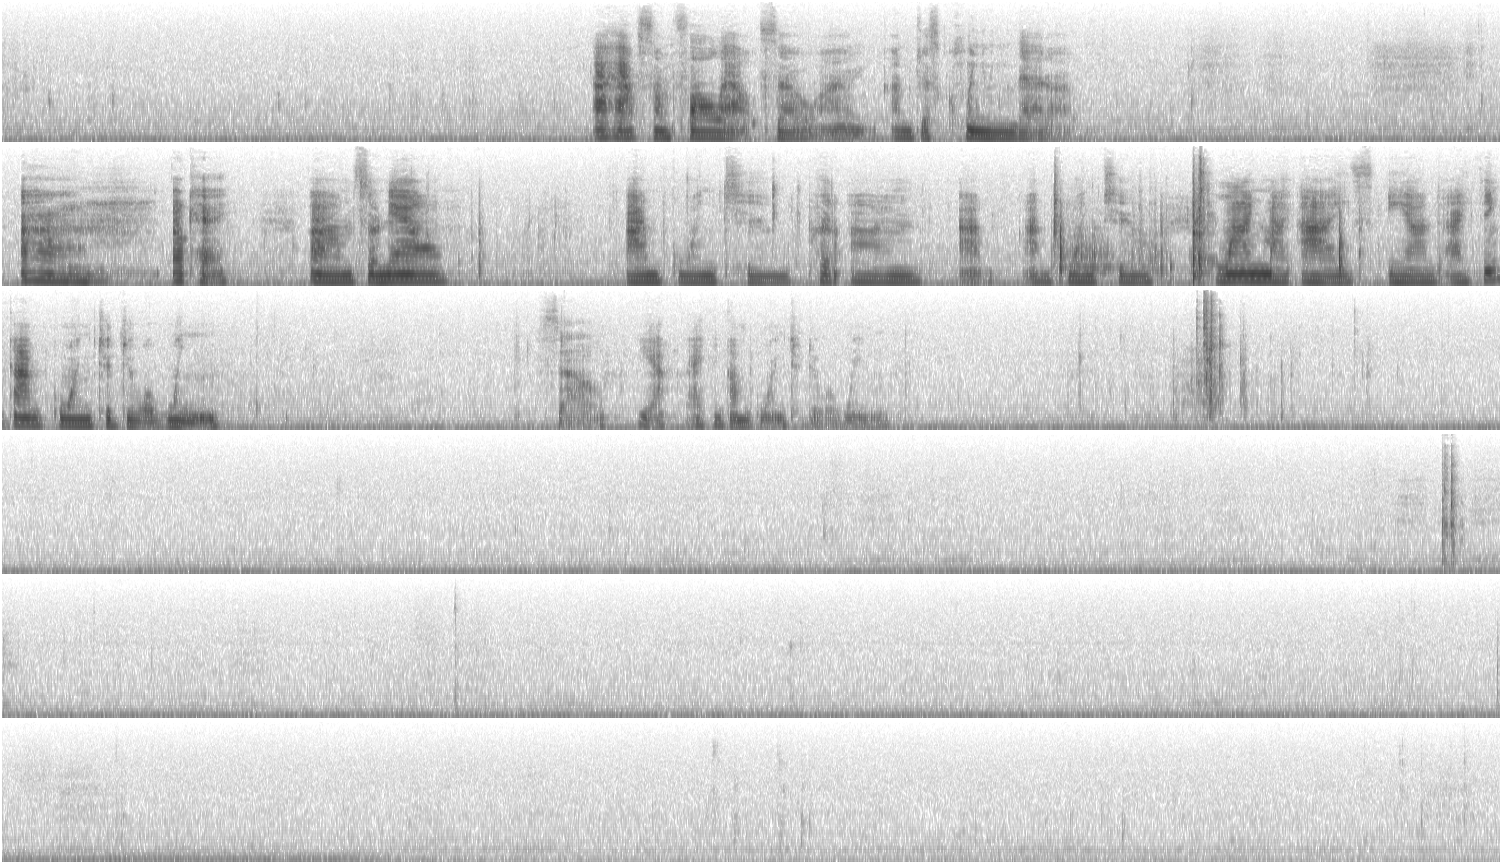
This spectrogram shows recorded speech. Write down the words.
I have some fallout, so I, I'm just cleaning that up. Um, okay. Um, so now I'm going to put on, um, I'm going to line my eyes and I think I'm going to do a wing. So, yeah, I think I'm going to do a wing.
